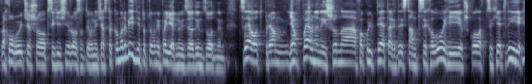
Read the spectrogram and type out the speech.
враховуючи, що психічні розлади вони часто коморбідні, тобто вони поєднуються один з одним. Це от прям я впевнений, що на факультетах десь там психології, в школах психіатрії,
